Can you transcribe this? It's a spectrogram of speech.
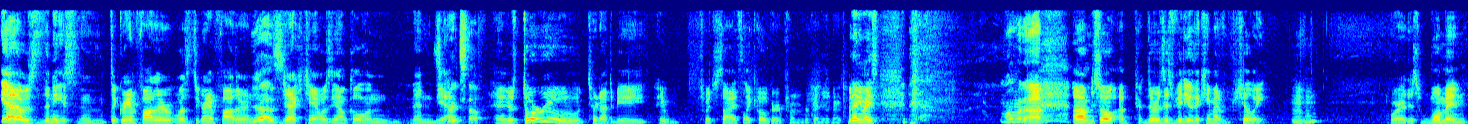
Yeah, that was the niece, and the grandfather was the grandfather, and Yes. Jackie Chan was the uncle, and then yeah, Great stuff. and there's Tohru who turned out to be who switched sides like Ogre from Revenge of the Nerds. But anyways, Moving on. um, so uh, there was this video that came out of Chile, Mhm. where this woman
